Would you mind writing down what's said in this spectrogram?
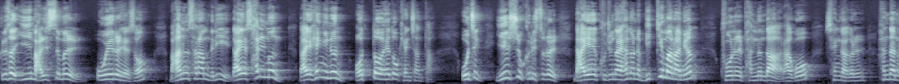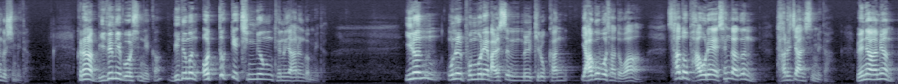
그래서 이 말씀을 오해를 해서 많은 사람들이 나의 삶은 나의 행위는 어떠해도 괜찮다. 오직 예수 그리스도를 나의 구주 나의 하나님 믿기만 하면 구원을 받는다라고 생각을 한다는 것입니다. 그러나 믿음이 무엇입니까? 믿음은 어떻게 증명되느냐 하는 겁니다. 이런 오늘 본문의 말씀을 기록한 야고보 사도와 사도 바울의 생각은 다르지 않습니다. 왜냐하면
